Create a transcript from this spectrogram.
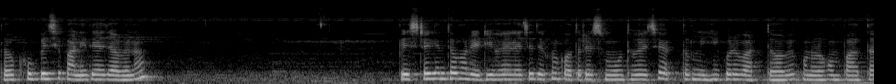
তবে খুব বেশি পানি দেওয়া যাবে না। পেস্টটা কিন্তু আমার রেডি হয়ে গেছে। দেখুন কতটা স্মুথ হয়েছে। একদম মিহি করে বাটতে হবে। কোনো রকম পাতা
